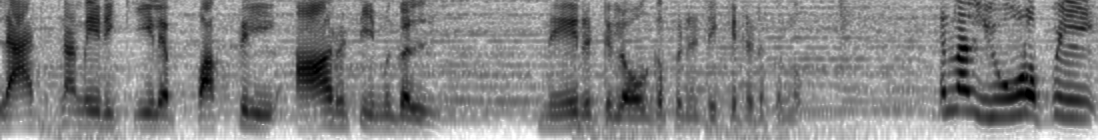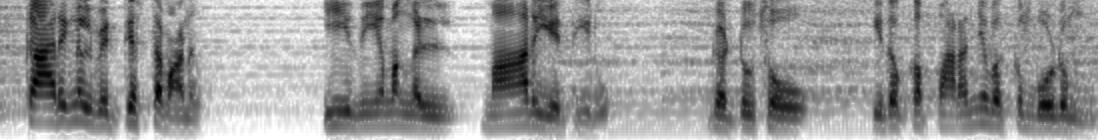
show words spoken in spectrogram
ലാറ്റിൻ അമേരിക്കയിലെ പത്തിൽ ആറ് ടീമുകൾ നേരിട്ട് ലോകകപ്പിന് ടിക്കറ്റ് എടുക്കുന്നു. എന്നാൽ യൂറോപ്പിൽ കാര്യങ്ങൾ വ്യത്യസ്തമാണ്. ഈ നിയമങ്ങൾ മാറിയേ തീരൂ. ഗട്ടൂസോ ഇതൊക്കെ പറഞ്ഞു വെക്കുമ്പോഴും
